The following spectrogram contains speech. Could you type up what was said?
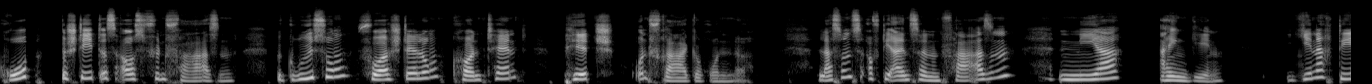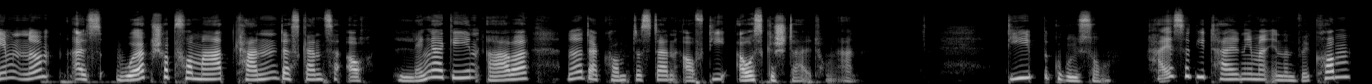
Grob besteht es aus fünf Phasen. Begrüßung, Vorstellung, Content, Pitch und Fragerunde. Lass uns auf die einzelnen Phasen näher eingehen. Je nachdem, ne, als Workshop-Format kann das Ganze auch länger gehen, aber ne, da kommt es dann auf die Ausgestaltung an. Die Begrüßung Heiße die TeilnehmerInnen willkommen,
